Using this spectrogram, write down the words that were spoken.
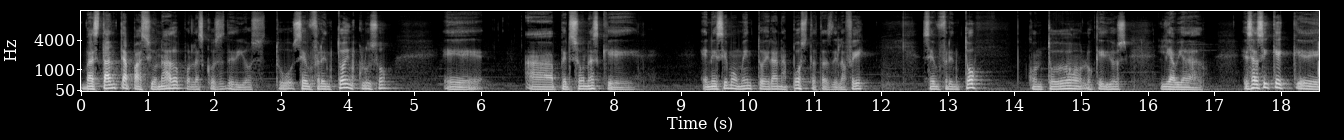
bastante apasionado por las cosas de Dios. se enfrentó incluso eh, a personas que en ese momento eran apóstatas de la fe. Se enfrentó con todo lo que Dios le había dado. Es así que,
